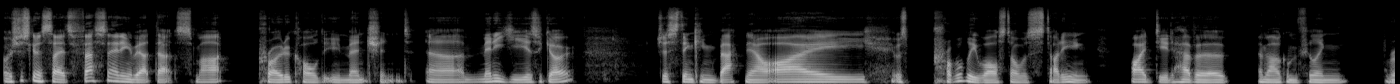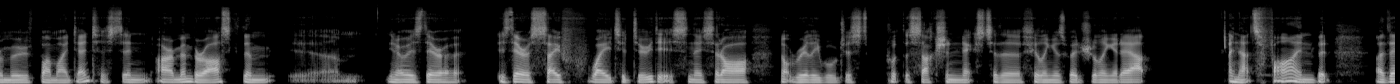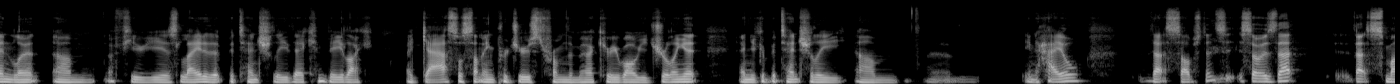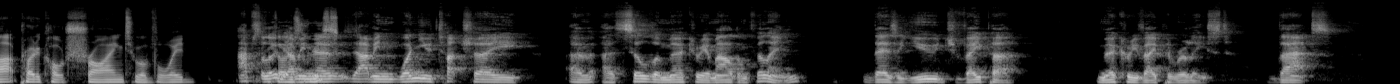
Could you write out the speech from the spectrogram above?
I was just going to say it's fascinating about that smart protocol that you mentioned uh, many years ago. Just thinking back now, I it was probably whilst I was studying. I did have a amalgam filling removed by my dentist, and I remember asking them, um, you know, is there a is there a safe way to do this? And they said, oh, not really. We'll just put the suction next to the filling as we're drilling it out, and that's fine. But I then learnt um, a few years later that potentially there can be like a gas or something produced from the mercury while you're drilling it, and you could potentially um, um, inhale that substance. So is that that smart protocol trying to avoid absolutely i mean uh, i mean when you touch a, a, a silver mercury amalgam filling there's a huge vapor, mercury vapor released that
